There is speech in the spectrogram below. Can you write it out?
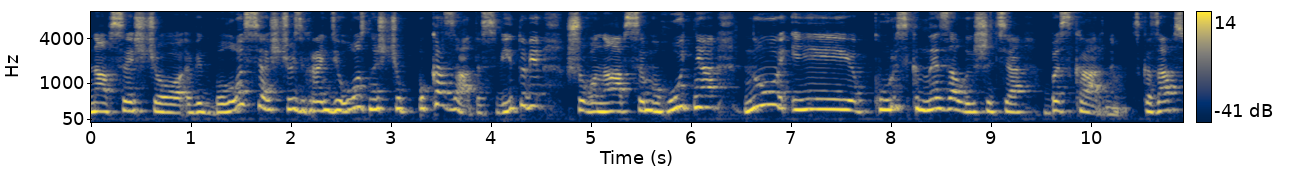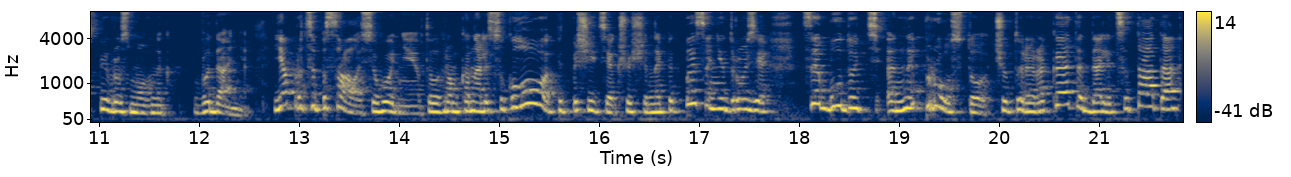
на все, що відбулося, щось грандіозне, щоб показати світові, що вона всемогутня. Ну і Курськ не залишиться безкарним, сказав співрозмовник видання. Я про це писала сьогодні в телеграм-каналі Соколова. Підпишіться, якщо ще не підписані, друзі. Це будуть не просто чотири ракети. Далі цитата.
